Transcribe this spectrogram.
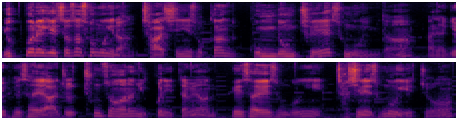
6번에게 있어서 성공이란 자신이 속한 공동체의 성공입니다. 만약에 회사에 아주 충성하는 6번이 있다면 회사의 성공이 자신의 성공이겠죠.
